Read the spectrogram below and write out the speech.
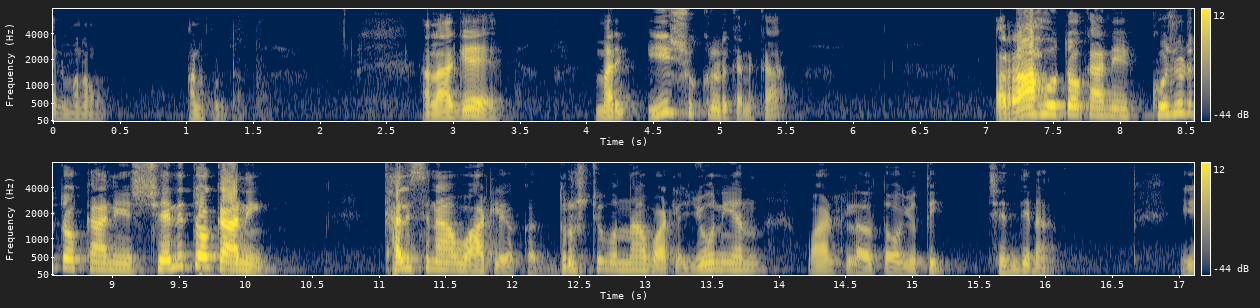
అని మనం అనుకుంటాం. అలాగే మరి ఈ శుక్రుడు కనుక రాహుతో కానీ కుజుడితో కానీ శనితో కానీ కలిసిన వాటి యొక్క దృష్టి ఉన్న వాటి యూనియన్ వాటితో యుతి చెందిన ఈ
